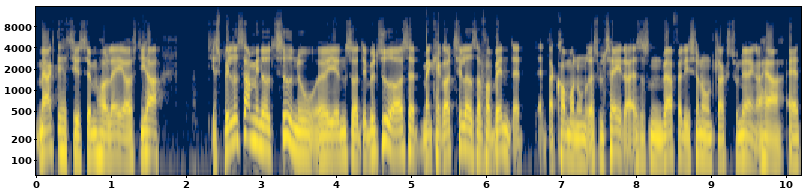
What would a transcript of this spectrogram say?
mærke det her TSM-hold af også. De har, de har spillet sammen i noget tid nu, øh, Jens, og det betyder også, at man kan godt tillade sig at forvente, at, at der kommer nogle resultater, altså sådan, i hvert fald i sådan nogle slags turneringer her, at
